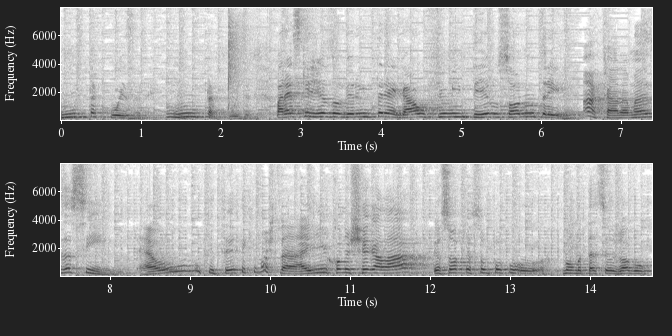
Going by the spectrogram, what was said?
muita coisa, velho. Muita coisa. Parece que eles resolveram entregar o filme inteiro só num trailer. Ah, cara, mas assim, é o que tem, tem que mostrar. Aí quando chega lá, eu sou uma pessoa um pouco. Vamos botar se eu jogo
